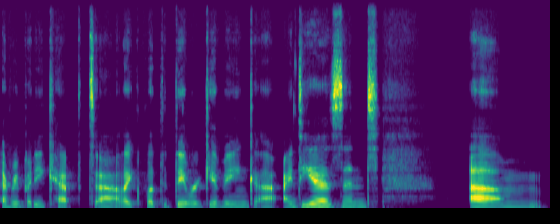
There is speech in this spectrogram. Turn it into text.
everybody kept, uh, like, what they were giving uh, ideas, and um,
